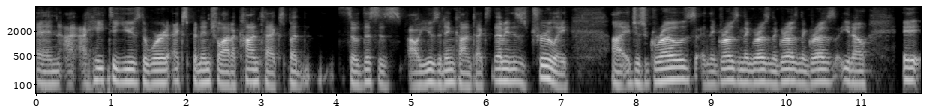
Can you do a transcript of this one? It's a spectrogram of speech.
and I, I, hate to use the word exponential out of context but so this is i'll use it in context i mean this is truly uh, it just grows and then grows and then grows and then grows and then grows you know it,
